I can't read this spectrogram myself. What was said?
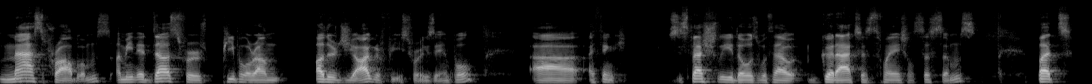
mass problems. I mean it does for people around other geographies for example. Uh, i think especially those without good access to financial systems. But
